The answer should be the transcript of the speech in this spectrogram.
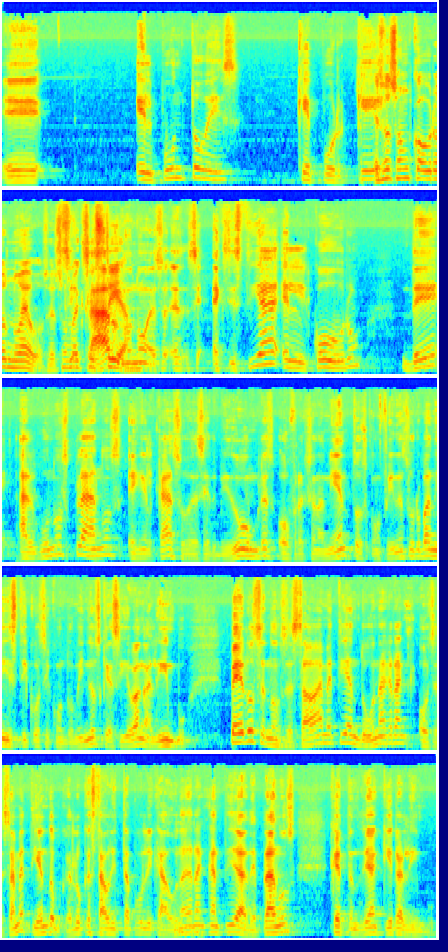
Eh, el punto es que por qué... Esos son cobros nuevos, eso no existía. no, no, existía el cobro de algunos planos en el caso de servidumbre o fraccionamientos con fines urbanísticos y condominios que se iban al limbo, pero se nos estaba metiendo una gran, o se está metiendo, porque es lo que está ahorita publicado, una gran cantidad de planos que tendrían que ir al limbo.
